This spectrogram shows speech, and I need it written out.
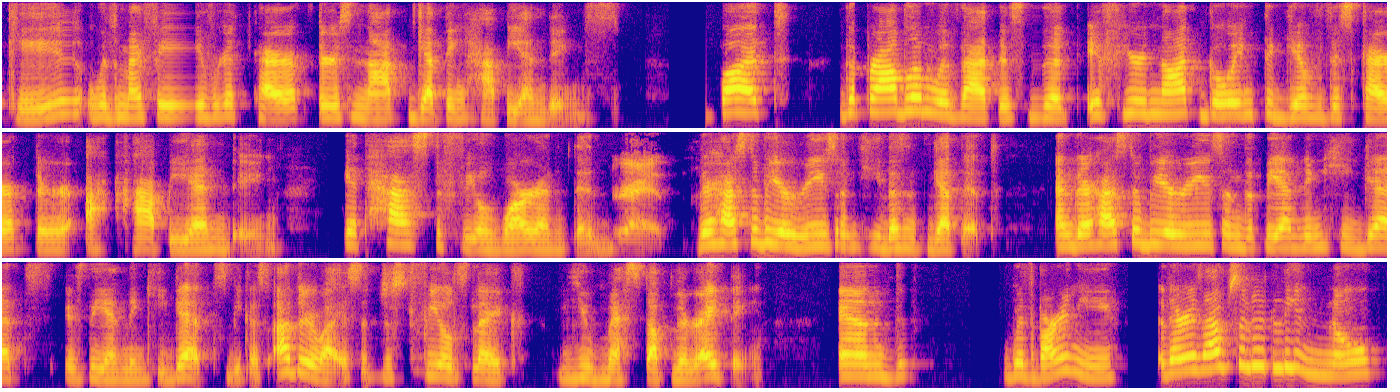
okay with my favorite characters not getting happy endings. But the problem with that is that if you're not going to give this character a happy ending, it has to feel warranted. Right. There has to be a reason he doesn't get it. And there has to be a reason that the ending he gets is the ending he gets, because otherwise it just feels like you messed up the writing. And with Barney, there is absolutely no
